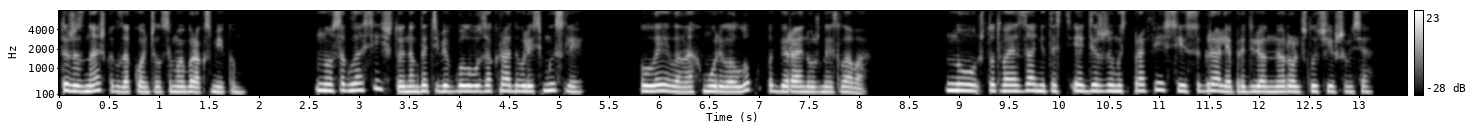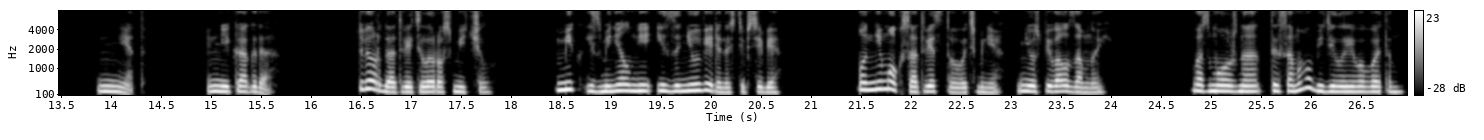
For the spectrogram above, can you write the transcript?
Ты же знаешь, как закончился мой брак с Миком. Но согласись, что иногда тебе в голову закрадывались мысли...» Лейла нахмурила лоб, подбирая нужные слова. «Ну, что твоя занятость и одержимость профессии сыграли определенную роль в случившемся?» «Нет. Никогда», — твердо ответила Рос Митчелл. Мик изменял мне из-за неуверенности в себе. Он не мог соответствовать мне, не успевал за мной. Возможно, ты сама убедила его в этом?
